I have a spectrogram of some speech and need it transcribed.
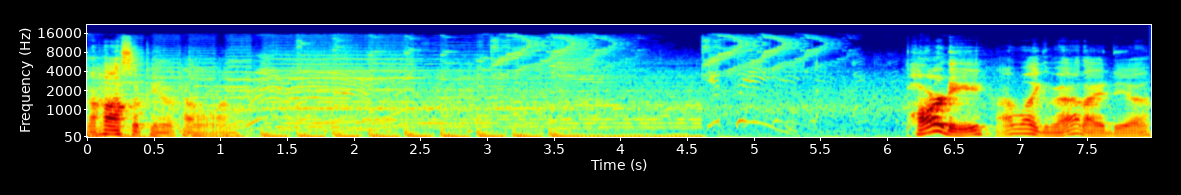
Nahasa Pima Pedalon. Party? I like that idea.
